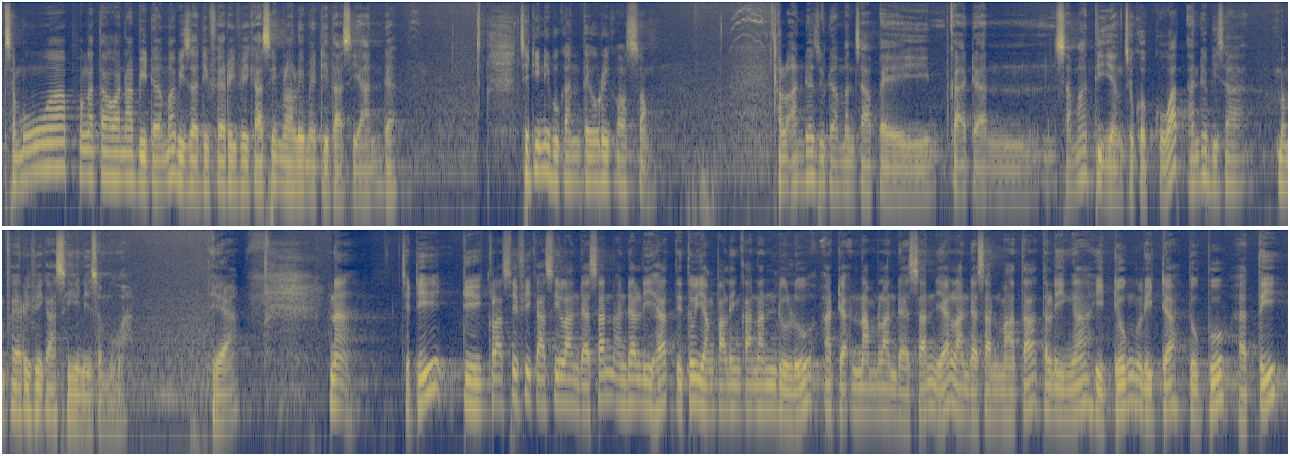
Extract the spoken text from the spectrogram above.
Semua pengetahuan abidama bisa diverifikasi melalui meditasi Anda. Jadi ini bukan teori kosong. Kalau Anda sudah mencapai keadaan samadhi yang cukup kuat, Anda bisa memverifikasi ini semua. Ya. Nah, jadi di klasifikasi landasan Anda lihat itu yang paling kanan dulu ada enam landasan ya landasan mata, telinga, hidung, lidah, tubuh, hati,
